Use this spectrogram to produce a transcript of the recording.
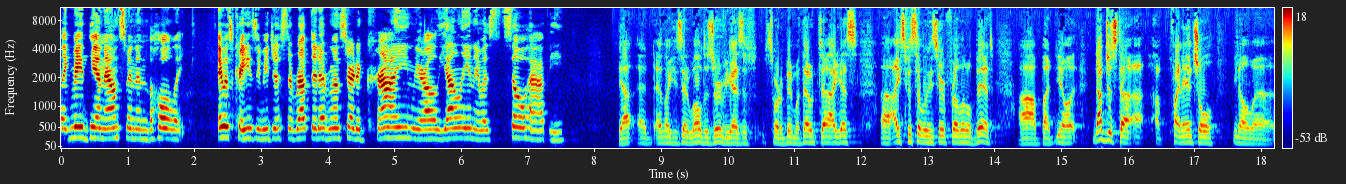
like made the announcement, and the whole like it was crazy. We just erupted. Everyone started crying. We were all yelling. It was so happy. Yeah, and, and like you said, well deserved. You guys have sort of been without, uh, I guess, uh, ice facilities here for a little bit. Uh, but you know, not just a, a financial, you know, uh,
